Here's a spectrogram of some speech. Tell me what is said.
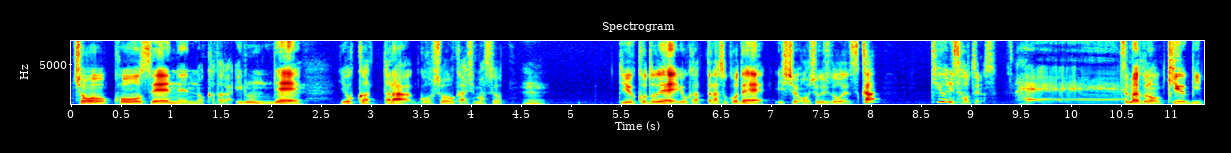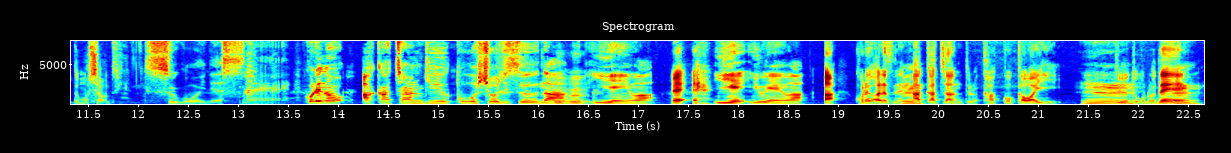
超好青年の方がいるんで、よかったらご紹介しますよ。うん。っていうことでよかったらそこで一緒にお食事どうですか？っていうふうに誘ってるんです。へえつまりそのキューピッドもしちゃうんですすごいですね。これの赤ちゃん流交渉術なうんうん。ゆえんは。え？ゆえゆえんは。あこれはですね、うん。赤ちゃんっていうのはかっこかわいいうん。っていうところでうん。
